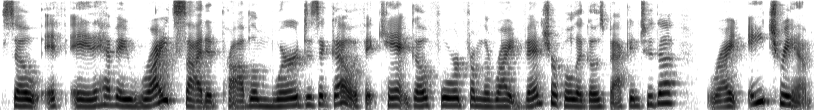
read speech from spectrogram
So if a, they have a right-sided problem, where does it go? If it can't go forward from the right ventricle, it goes back into the right atrium.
